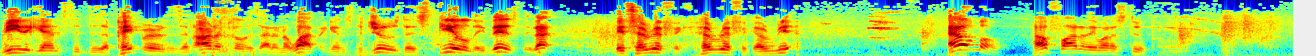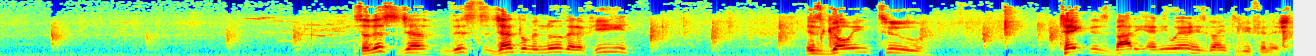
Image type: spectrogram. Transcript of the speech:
Read against it. There's a paper, there's an article, there's I don't know what against the Jews. They steal, they this, they that. It's horrific, horrific. Re- Elmo, how far do they want to stoop? So this this gentleman knew that if he is going to take this body anywhere, he's going to be finished.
